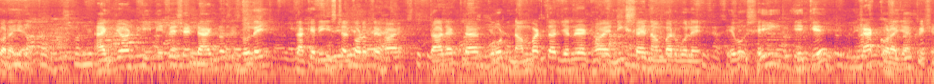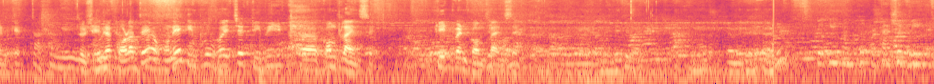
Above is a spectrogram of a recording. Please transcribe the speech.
করা যায়। একজন টিবি পেশেন্ট ডায়াগনোসিস হলেই তাকে রেজিস্টার করাতে হয় তার একটা কোড নাম্বার তার জেনারেট হয় নিশ্চয় নাম্বার বলে এবং সেই একে ট্র্যাক করা যায় পেশেন্টকে তো সেটা করাতে অনেক ইমপ্রুভ হয়েছে টিবি কমপ্লায়েন্সে ট্রিটমেন্ট কমপ্লায়েন্সে क्योंकि हम तो प्रकाशित भी हैं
